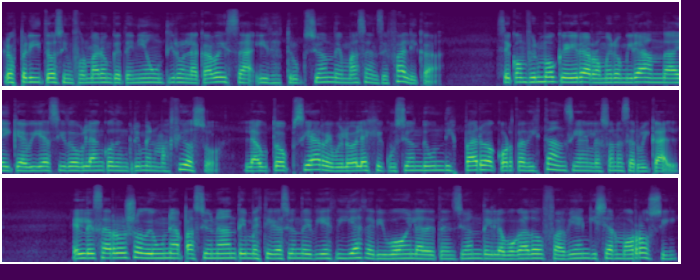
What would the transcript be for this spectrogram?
Los peritos informaron que tenía un tiro en la cabeza y destrucción de masa encefálica. Se confirmó que era Romero Miranda y que había sido blanco de un crimen mafioso. La autopsia reveló la ejecución de un disparo a corta distancia en la zona cervical. El desarrollo de una apasionante investigación de 10 días derivó en la detención del abogado Fabián Guillermo Rossi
